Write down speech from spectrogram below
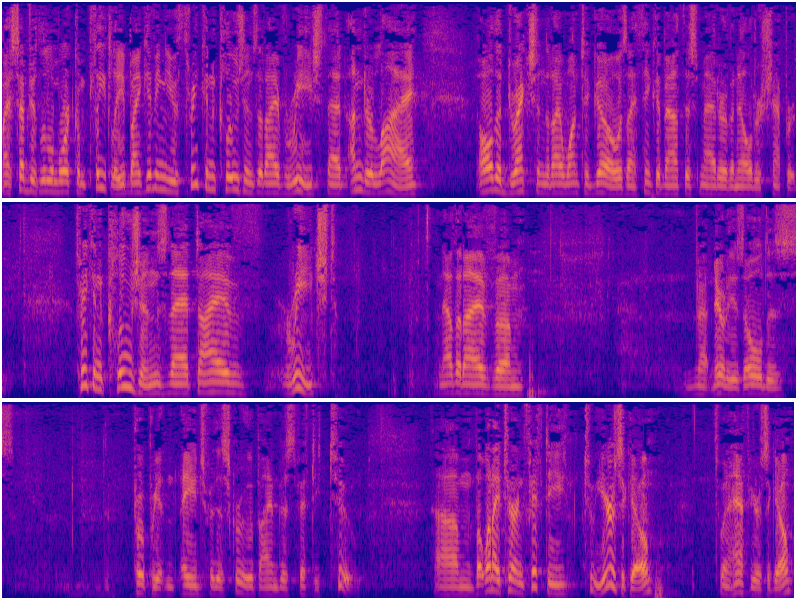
my subject a little more completely by giving you three conclusions that I've reached that underlie all the direction that I want to go as I think about this matter of an elder shepherd. Three conclusions that I've reached now that I've um, not nearly as old as the appropriate age for this group. I'm just 52. Um, but when I turned 50 two years ago, two and a half years ago,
